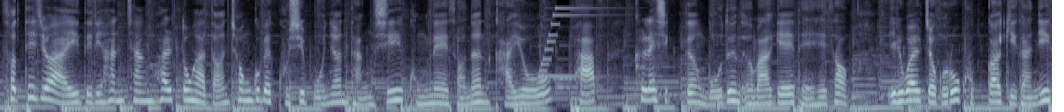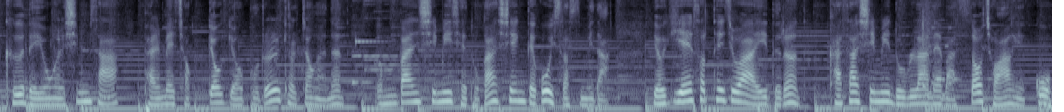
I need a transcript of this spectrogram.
서태지와 아이들이 한창 활동하던 1995년 당시 국내에서는 가요, 팝, 클래식 등 모든 음악에 대해서 일괄적으로 국가기관이 그 내용을 심사, 발매 적격 여부를 결정하는 음반 심의 제도가 시행되고 있었습니다. 여기에 서태지와 아이들은 가사 심의 논란에 맞서 저항했고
